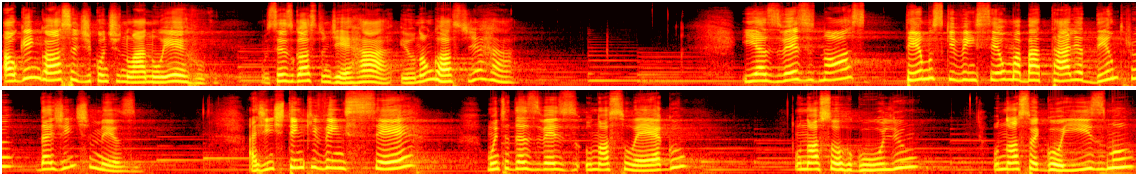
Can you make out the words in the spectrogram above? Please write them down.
alguém gosta de continuar no erro? Vocês gostam de errar? Eu não gosto de errar. E às vezes nós temos que vencer uma batalha dentro da gente mesmo. A gente tem que vencer, muitas das vezes, o nosso ego, o nosso orgulho, o nosso egoísmo.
